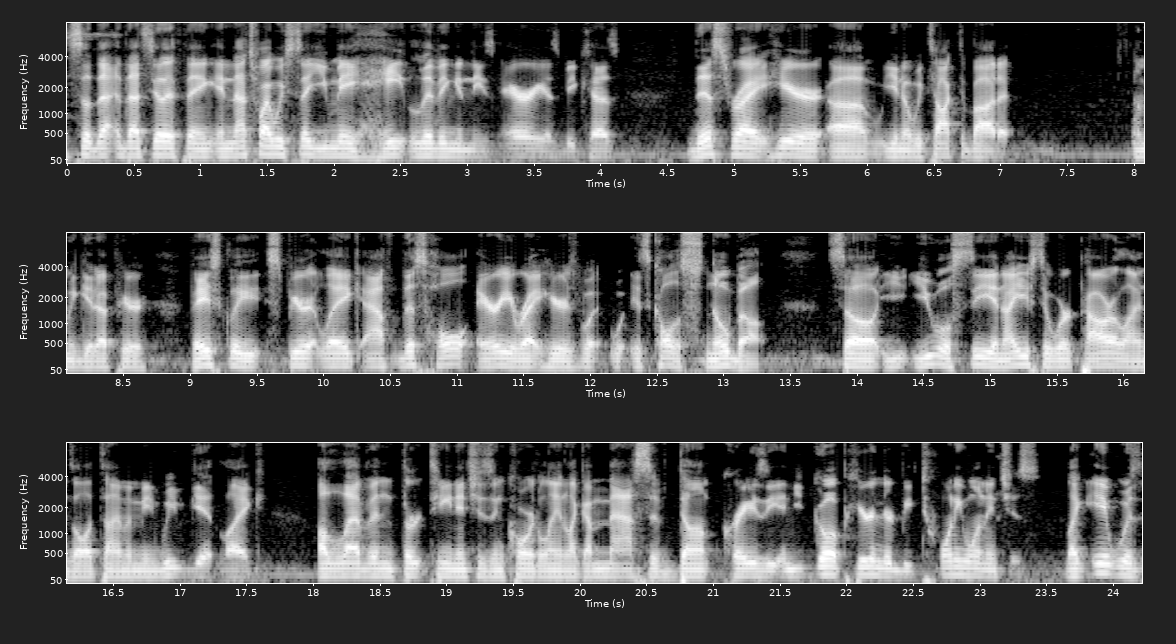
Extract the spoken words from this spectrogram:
So that that's the other thing, and that's why we say you may hate living in these areas because this right here, uh, you know, we talked about it. let me get up here. Basically, Spirit Lake, this whole area right here is what it's called a snow belt. So you, you will see, and I used to work power lines all the time. I mean, we'd get like 11, 13 inches in Coeur d'Alene, like a massive dump, crazy. And you'd go up here and there'd be 21 inches. Like it was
